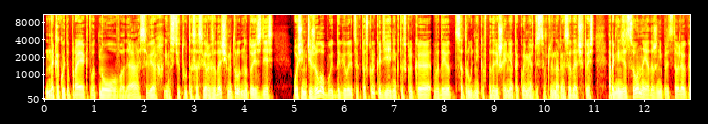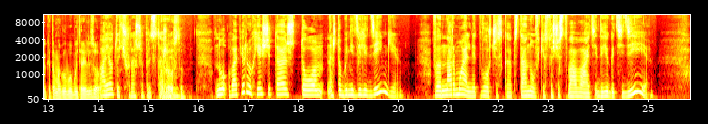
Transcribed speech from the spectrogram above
на какой-то проект вот нового, да, сверхинститута со сверхзадачами трудно. Ну, то есть здесь очень тяжело будет договориться, кто сколько денег, кто сколько выдает сотрудников под решение такой междисциплинарной задачи. То есть организационно я даже не представляю, как это могло бы быть реализовано. А я вот очень хорошо представляю. Пожалуйста. Ну, во-первых, я считаю, что чтобы не делить деньги, в нормальной творческой обстановке существовать и двигать идеи,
